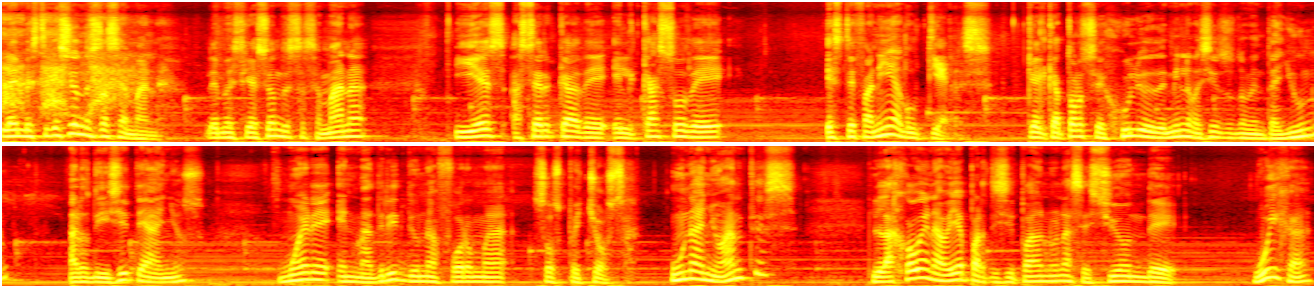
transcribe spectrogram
la investigación de esta semana. La investigación de esta semana. Y es acerca del caso de Estefanía Gutiérrez. Que el 14 de julio de 1991, a los 17 años, muere en Madrid de una forma sospechosa. Un año antes, la joven había participado en una sesión de Ouija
